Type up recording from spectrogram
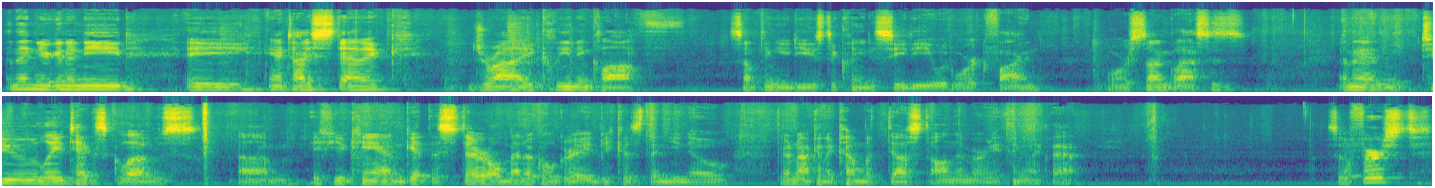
And then you're going to need a anti-static dry cleaning cloth. Something you'd use to clean a CD would work fine. Or sunglasses. And then two latex gloves. Um, if you can, get the sterile medical grade because then you know they're not going to come with dust on them or anything like that. So first,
